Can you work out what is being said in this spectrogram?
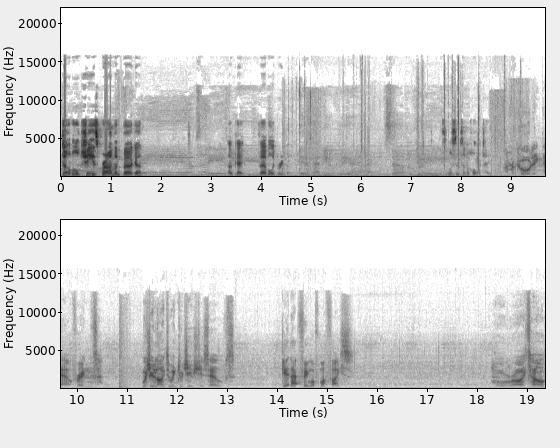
Double cheese Brahmin burger. Okay, verbal agreement. Let's listen to the holotape. I'm recording now, friends. Would you like to introduce yourselves? Get that thing off my face. Alright, I'll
